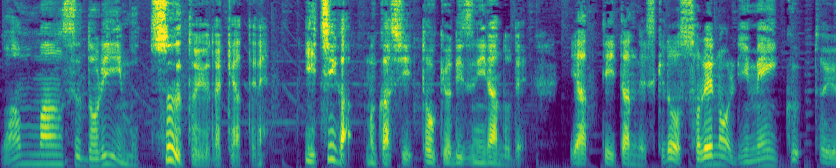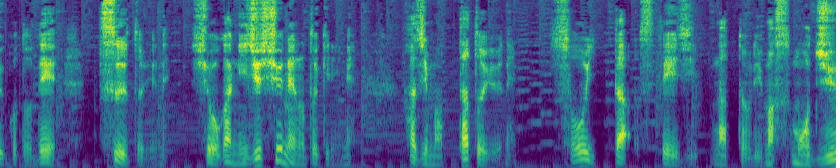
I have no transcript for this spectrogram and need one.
ワンマンスドリーム2というだけあってね、1が昔東京ディズニーランドでやっていたんですけど、それのリメイクということで、2というね、ショーが20周年の時にね、始まったというね、そういったステージになっております。もう十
